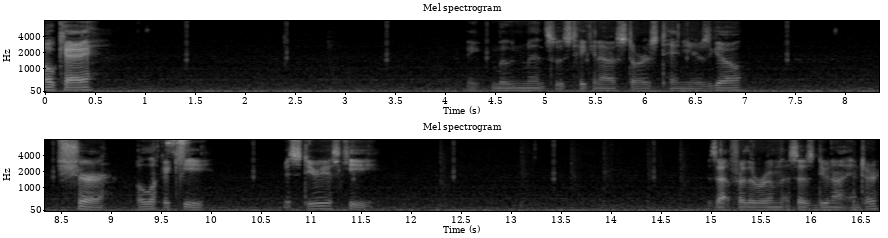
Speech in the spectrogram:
Okay. I think Moon Mints was taken out of stores 10 years ago. Sure. Oh, look, a key. Mysterious key. Is that for the room that says do not enter?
